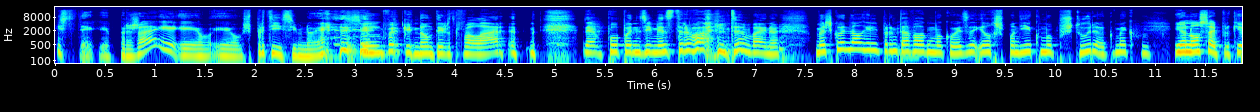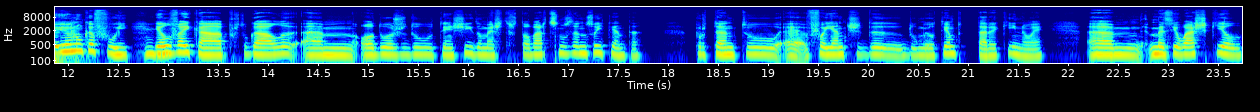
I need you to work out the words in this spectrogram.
isto é, é- para já é, é, é espertíssimo, não é? Sim. Porque não ter de falar é, poupa-nos imenso trabalho também, não é? Mas quando alguém lhe perguntava alguma coisa, ele respondia com uma postura. Como é que. Eu não sei, porque eu nunca fui. Uhum. Ele veio cá a Portugal um, ao dojo do Tenchi, do mestre Tobartes, nos anos 80. Portanto, eh, foi antes de- do meu tempo de estar aqui, não é? Um, mas eu acho que ele,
